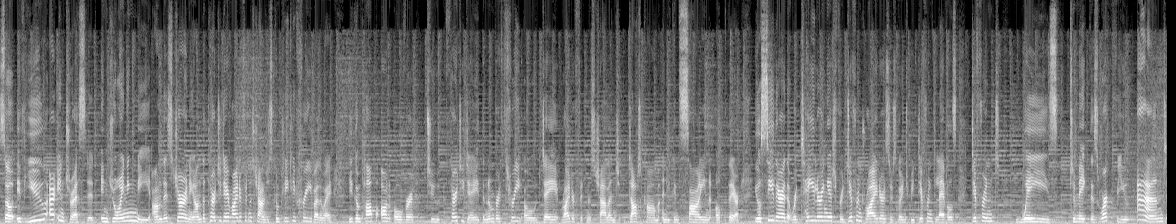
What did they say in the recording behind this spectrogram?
So, if you are interested in joining me on this journey on the 30 Day Rider Fitness Challenge, it's completely free, by the way. You can pop on over to 30 Day, the number 30 Day and you can sign up there. You'll see there that we're tailoring it for different riders. There's going to be different levels, different ways to make this work for you, and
